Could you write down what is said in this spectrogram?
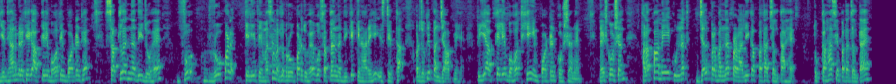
ये ध्यान में रखिएगा, आपके लिए बहुत इंपॉर्टेंट है। सतलज नदी जो है, वो रोपड़ के लिए फ़ेमस है। मतलब रोपड़ जो है, वो सतलज नदी के किनारे ही स्थित था और जो कि पंजाब में है। तो ये आपके लिए बहुत ही इंपॉर्टेंट क्वेश्चन है। नेक्स्ट क्वेश्चन हड़प्पा में एक उन्नत जल प्रबंधन प्रणाली का पता चलता है। तो कहाँ से पता चलता है?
